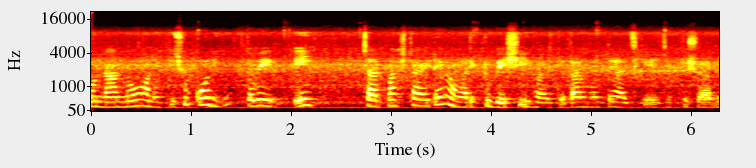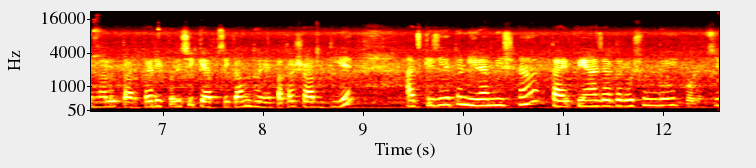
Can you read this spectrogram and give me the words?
অন্যান্য অনেক কিছু করি, তবে এই চার পাঁচটা আইটেম আমার একটু বেশি হয়। তো তার মধ্যে আজকে এই যে একটু সয়াবিন আলুর তরকারি করেছি ক্যাপসিকাম ধনে পাতা সব দিয়ে। আজকে যেহেতু নিরামিষ না, তাই পেঁয়াজ, আদা, রসুন দিয়েই করেছি।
